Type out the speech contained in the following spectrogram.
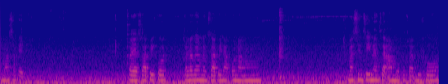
sumasakit. Kaya sabi ko, talagang nagsabi na ako ng masinsinan sa amo ko. Sabi ko,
